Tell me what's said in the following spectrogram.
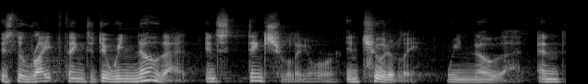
is the right thing to do. We know that instinctually or intuitively. We know that. And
